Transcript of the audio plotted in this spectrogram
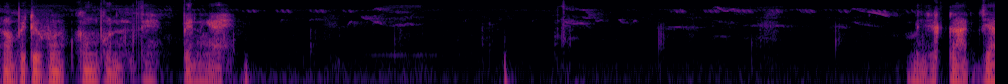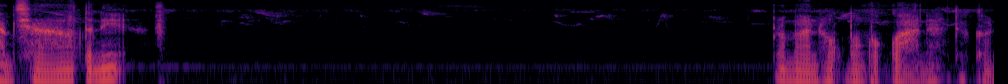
ลองไปดูข้างบนสิ เป็นไงบรรยากาศยามเช้าตอนนี้ ประมาณหกโมงกว่าๆนะทุกคน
